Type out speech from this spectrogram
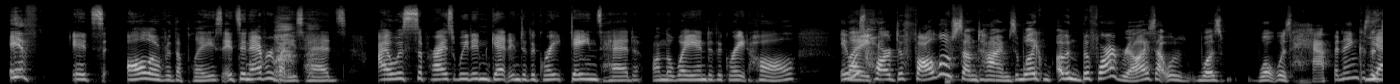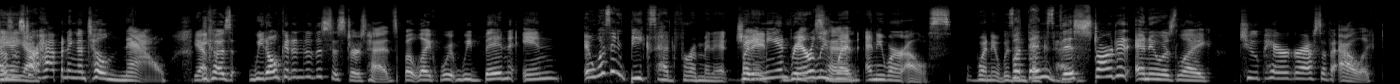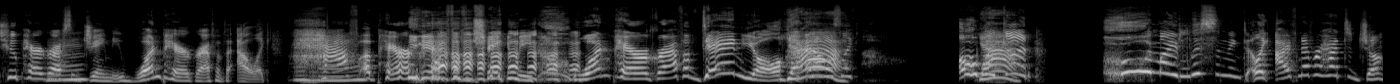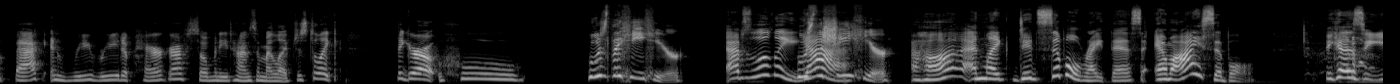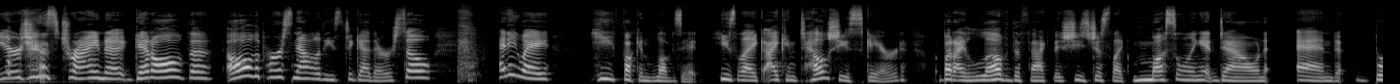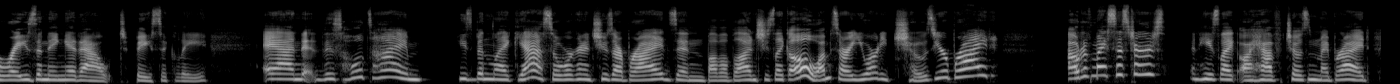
If It's all over the place. It's in everybody's heads. I was surprised we didn't get into the Great Dane's head on the way into the Great Hall. It was hard to follow sometimes. Like I mean, before I realized that was was what was happening because it Yeah, yeah, doesn't yeah. start happening until now Yep. because we don't get into the sisters' heads, but like we we've been in It was in Beak's head for a minute, Jamie but it and rarely Beak's went head. anywhere else when it was in But then this started, and it was like two paragraphs of Alec, two paragraphs Mhm. of Jamie, one paragraph of Alec, half Mhm. a paragraph Yeah. of Jamie, one paragraph of Daniel. And I was like, oh my Yeah. God. Who am I listening to? Like, I've never had to jump back and reread a paragraph so many times in my life just to like figure out who who's the he here? Absolutely. Who's yeah. the she here? Uh huh. And like, did Sybil write this? Am I Sybil? Because you're just trying to get all the all the personalities together. So anyway, he fucking loves it. He's like, I can tell she's scared, but I love the fact that she's just like muscling it down and brazening it out, basically. And this whole time, he's been like, Yeah, so we're gonna choose our brides and blah blah blah. And she's like, Oh, I'm sorry, you already chose your bride? out of my sisters? And he's like, oh, I have chosen my bride.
